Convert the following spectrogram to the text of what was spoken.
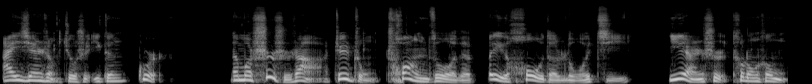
，I 先生就是一根棍儿。那么事实上啊，这种创作的背后的逻辑，依然是特隆赫姆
